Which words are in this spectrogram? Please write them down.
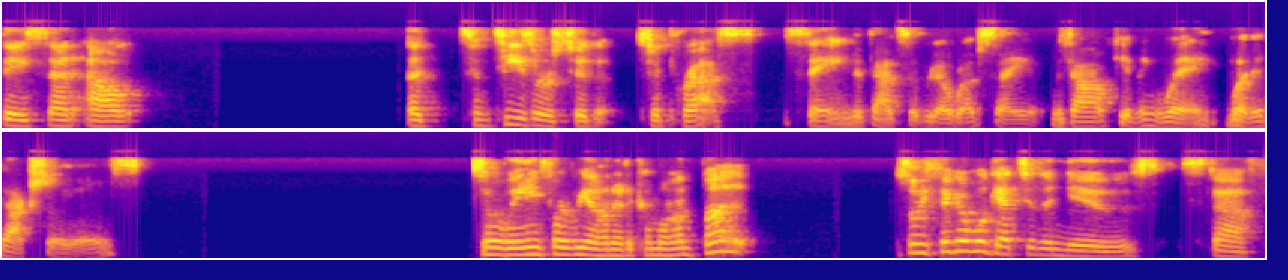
they sent out a, some teasers to the to press saying that that's a real website without giving away what it actually is. So we're waiting for Rihanna to come on, but so we figure we'll get to the news stuff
